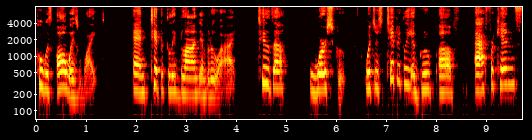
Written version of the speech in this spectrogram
who was always white and typically blonde and blue eyed, to the worst group, which is typically a group of Africans,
